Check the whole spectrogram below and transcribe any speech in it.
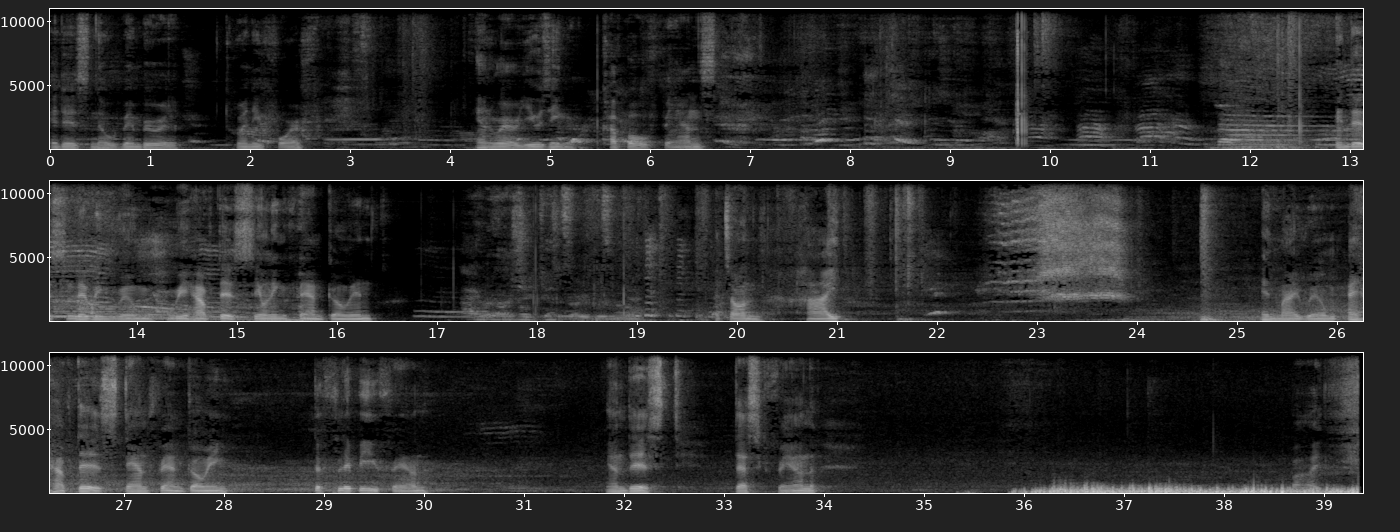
It is November 24th, and we're using a couple fans. In this living room, we have this ceiling fan going. It's on high. In my room, I have this stand fan going, the flippy fan, and this desk fan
